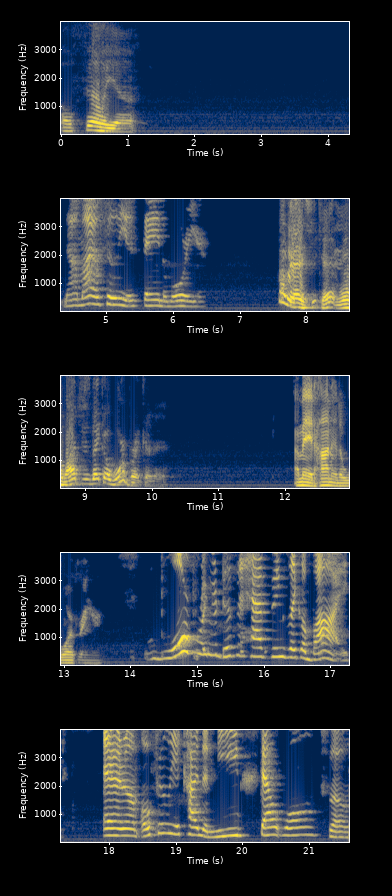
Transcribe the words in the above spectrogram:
Ophilia. Now, my Ophilia is staying a warrior. I mean, hey, she can't. Well, why don't you just make her a Warbringer then? I made H'aanit a Warbringer. Warbringer doesn't have things like Abide. And um, Ophilia kind of needs Stout Wall, so.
